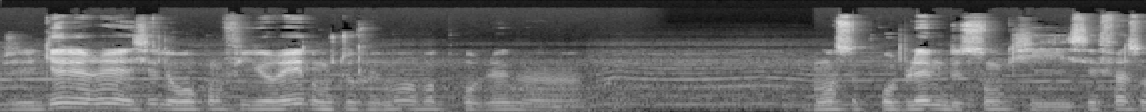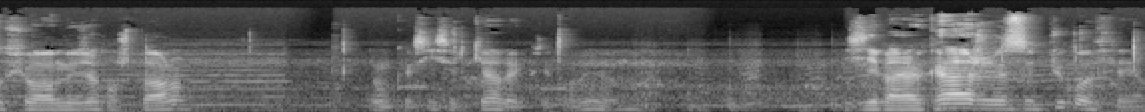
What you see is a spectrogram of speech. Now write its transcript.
J'ai galéré à essayer de le reconfigurer, donc je devrais moins avoir de problème. euh, Moins ce problème de son qui s'efface au fur et à mesure quand je parle. Donc euh, si c'est le cas, bah écoutez, tant mieux. hein. Si c'est pas le cas, je ne sais plus quoi faire.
